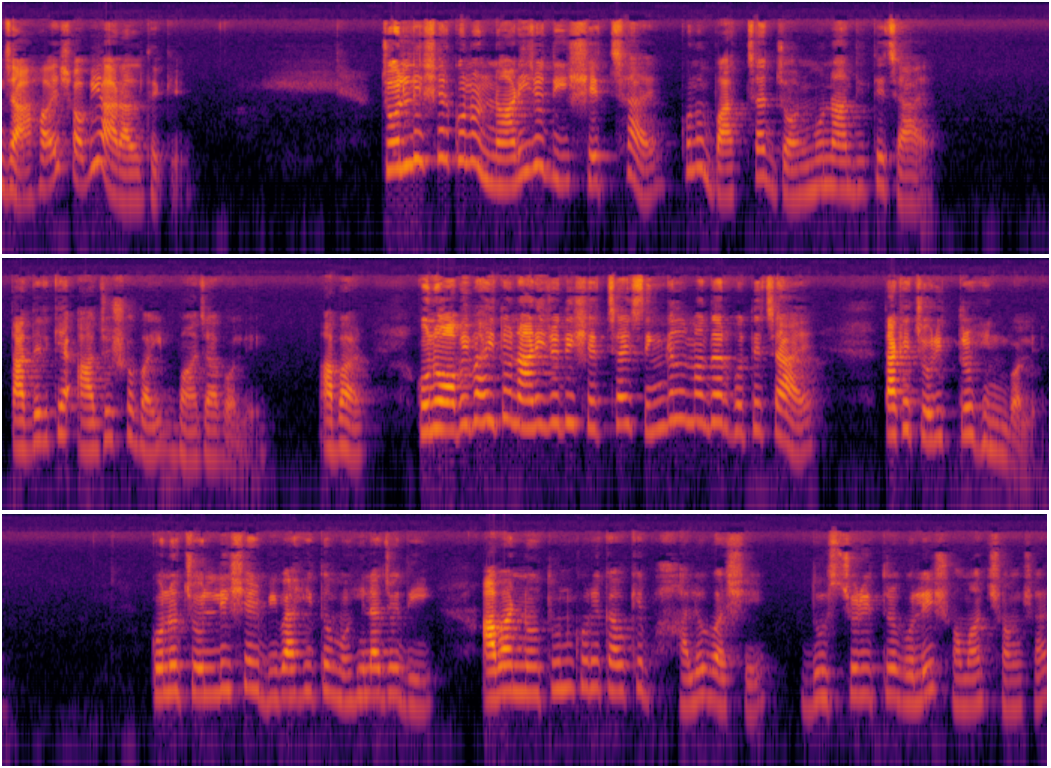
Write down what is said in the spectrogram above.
যা হয় সবই আড়াল থেকে। চল্লিশের কোনো নারী যদি স্বেচ্ছায় কোনো বাচ্চার জন্ম না দিতে চায়, তাদেরকে আজও সবাই বাঁজা বলে। আবার কোনো অবিবাহিত নারী যদি স্বেচ্ছায় সিঙ্গেল মাদার হতে চায়, তাকে চরিত্রহীন বলে। কোনো চল্লিশের বিবাহিত মহিলা যদি আবার নতুন করে কাউকে ভালোবাসে, দুশ্চরিত্র বলে সমাজ সংসার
